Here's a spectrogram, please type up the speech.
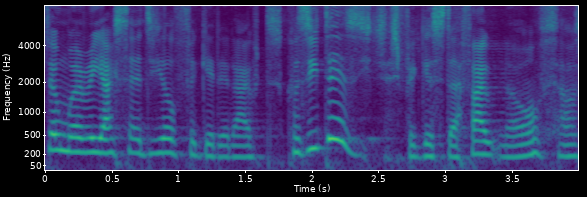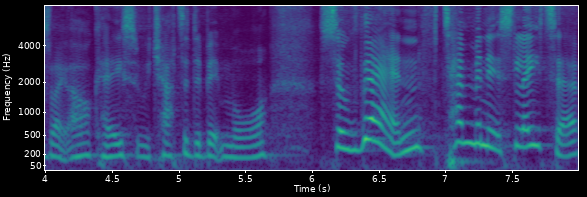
Don't worry, I said he'll figure it out. Because he does, he just figures stuff out, no? So I was like, okay, so we chatted a bit more. So then, 10 minutes later,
